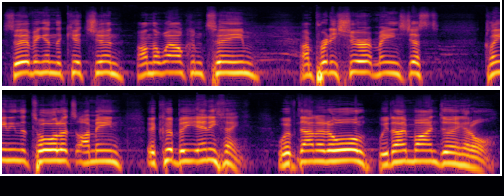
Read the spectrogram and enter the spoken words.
serving in the kitchen, on the welcome team. I'm pretty sure it means just cleaning the toilets. I mean, it could be anything. We've done it all. We don't mind doing it all.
